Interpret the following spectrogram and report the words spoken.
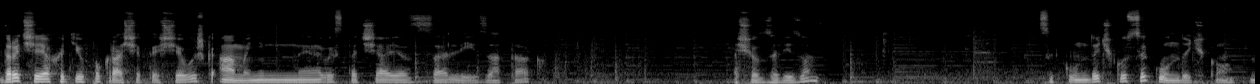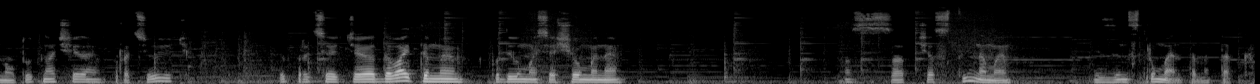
До речі, я хотів покращити ще вишки. А, мені не вистачає заліза, так. А що з залізом? Секундочку, секундочку. Ну тут наче працюють. Тут працюють. Е, Давайте ми подивимося, що в мене з частинами і з інструментами. Так.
